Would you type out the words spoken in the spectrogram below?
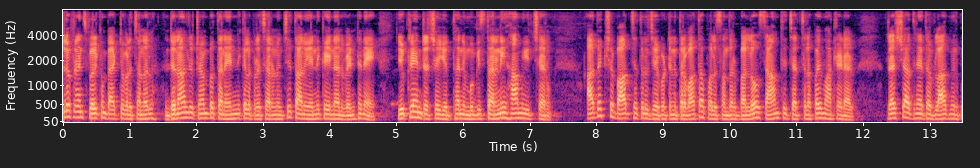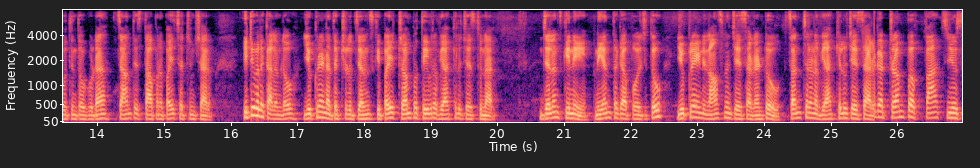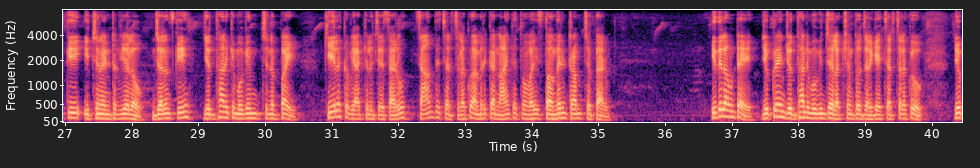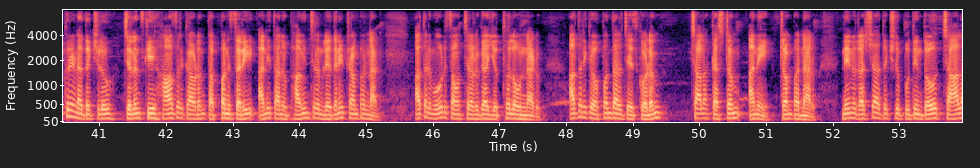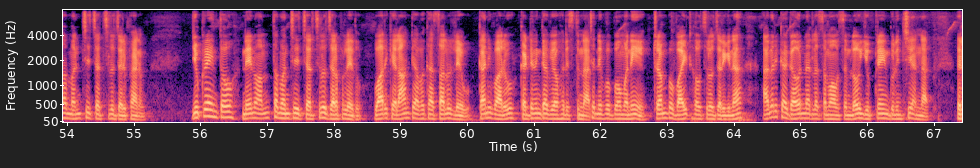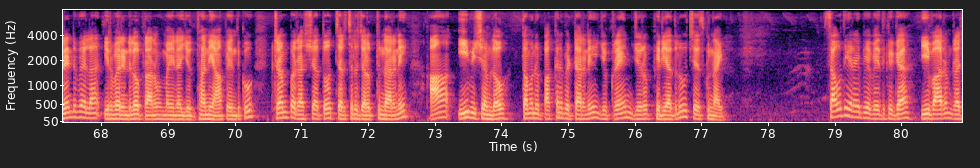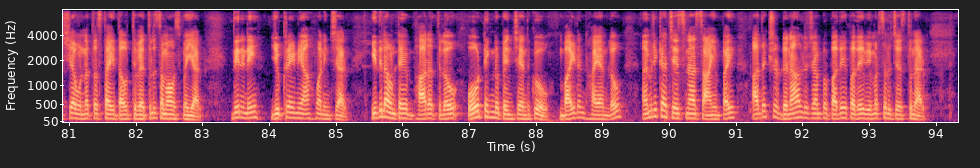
Hello friends welcome back to our channel Donald Trump తన ఎన్నికల ప్రచారం నుంచి తాను ఎన్నికైన వెంటనే యుక్రెయిన్ రష్యా యుద్ధాన్ని ముగిస్తానని హామీ ఇచ్చారు. అధ్యక్ష బాధ్యతలు చేపట్టిన తర్వాత పలు సందర్భాల్లో శాంతి చర్చలపై మాట్లాడారు. రష్యా అధినేత వ్లాదిమిర్ పుతిన్తో కూడా శాంతి స్థాపనపై చర్చించారు. ఇటీవల కాలంలో యుక్రెయిన్ అధ్యక్షుడు జెలెన్స్కీపై ట్రంప్ తీవ్ర వ్యాఖ్యలు చేస్తున్నారు. జెలెన్స్కీని నియంతగా పోల్చుతూ యుక్రెయిన్ నాశనం చేశాడంటూ సంచలన వ్యాఖ్యలు చేశారు. ట్రంప్ ఫ్యాక్స్ న్యూస్కి ఇచ్చిన ఇంటర్వ్యూలో జెలెన్స్కీ యుద్ధానికి ముగించినపై కీలక వ్యాఖ్యలు చేశారు. శాంతి చర్చలకు అమెరికా నాయకత్వం వహిస్తోందని ట్రంప్ చెప్పారు. ఇదిలా ఉంటే యుక్రెయిన్ యుద్ధాన్ని ముగించే లక్ష్యంతో జరిగే చర్చలకు యుక్రెయిన్ అధ్యక్షుడు జెలెన్స్కీ హాజరు కావడం తప్పనిసరి అని తాను భావించడం లేదని ట్రంప్ అన్నాడు అతడు మూడు సంవత్సరాలుగా యుద్ధంలో ఉన్నాడు. అతనికి ఒప్పందాలు చేసుకోవడం చాలా కష్టం అని ట్రంప్ అన్నారు. నేను రష్యా అధ్యక్షుడు పుతిన్తో చాలా మంచి చర్చలు జరిపాను. యుక్రెయిన్తో నేను అంత మంచి చర్చలు జరపలేదు. వారికి ఎలాంటి అవకాశాలు లేవు. కానీ వారు కఠినంగా వ్యవహరిస్తున్నారు. నివ్వబోమని ట్రంప్ వైట్ హౌస్లో జరిగిన అమెరికా గవర్నర్ల సమావేశంలో యుక్రెయిన్ గురించి అన్నారు. రెండు వేల ఇరవై రెండులో ప్రారంభమైన యుద్ధాన్ని ఆపేందుకు ట్రంప్ రష్యాతో చర్చలు జరుపుతున్నారని ఆ ఈ విషయంలో తమను పక్కన పెట్టారని యుక్రెయిన్ యూరోప్ ఫిర్యాదులు చేసుకున్నాయి. సౌదీ అరేబియా వేదికగా ఈ వారం రష్యా ఉన్నత స్థాయి దౌత్యవేత్తలు సమావేశమయ్యారు. దీనిని యుక్రెయిన్ని ఆహ్వానించారు. ఇదిలా ఉంటే భారత్లో ఓటింగ్ను పెంచేందుకు బైడెన్ హయాంలో అమెరికా చేసిన సాయంపై అధ్యక్షుడు డొనాల్డ్ ట్రంప్ పదే పదే విమర్శలు చేస్తున్నారు.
